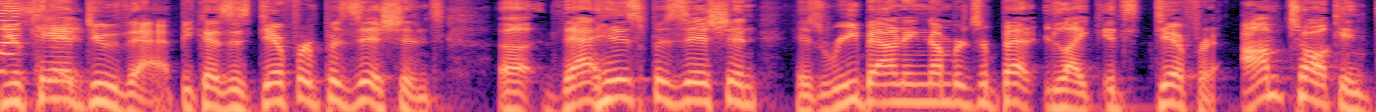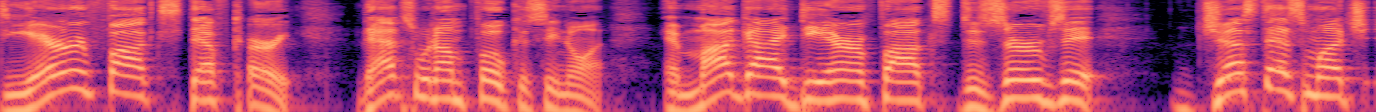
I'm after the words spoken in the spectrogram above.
question. can't do that because it's different positions. Uh, that his position, his rebounding numbers are better. Like it's different. I'm talking De'Aaron Fox, Steph Curry. That's what I'm focusing on. And my guy De'Aaron Fox deserves it just as much,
